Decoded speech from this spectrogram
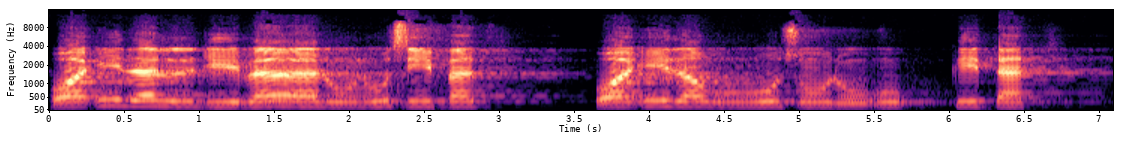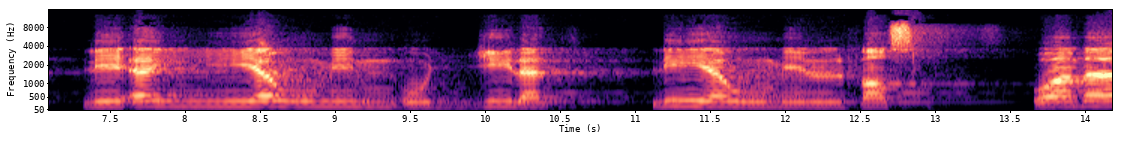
واذا الجبال نسفت واذا الرسل اقتت لاي يوم اجلت ليوم الفصل وما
